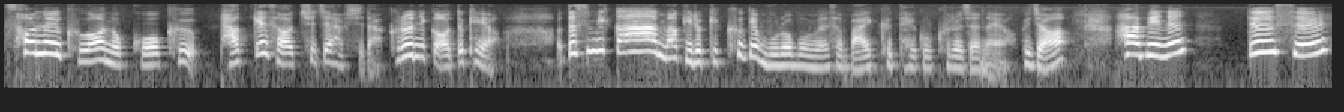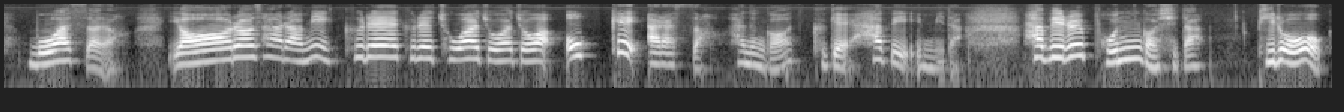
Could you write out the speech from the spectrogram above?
선을 그어놓고 그 밖에서 취재합시다. 그러니까 어떻게 해요? 어떻습니까? 막 이렇게 크게 물어보면서 마이크 대고 그러잖아요. 그죠? 합의는 뜻을 모았어요. 여러 사람이 그래 그래 좋아 좋아 좋아 오케이 알았어 하는 것 그게 합의입니다. 합의를 본 것이다. 비록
